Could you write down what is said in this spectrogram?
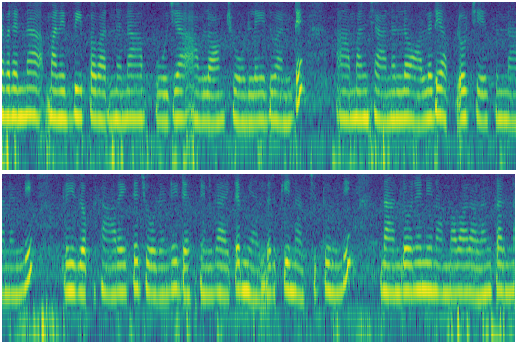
ఎవరన్నా మన ద్వీప వర్ణన పూజ ఆ వ్లాగ్ చూడలేదు అంటే మన ఛానల్లో ఆల్రెడీ అప్లోడ్ చేసున్నానండి ప్లీజ్ ఒకసారి అయితే చూడండి. డెఫినెట్గా అయితే మీ అందరికీ నచ్చుతుంది. దానిలోనే నేను అమ్మవారి అలంకరణ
